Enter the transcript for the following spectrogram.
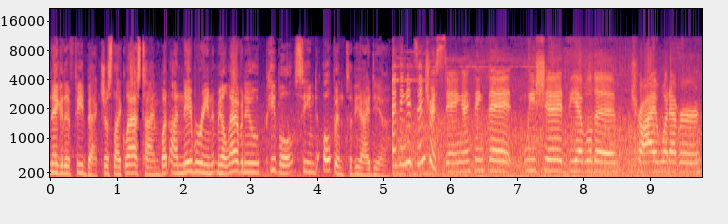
negative feedback, just like last time, but on neighboring Mill Avenue, people seemed open to the idea. I think it's interesting. I think that we should be able to try whatever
